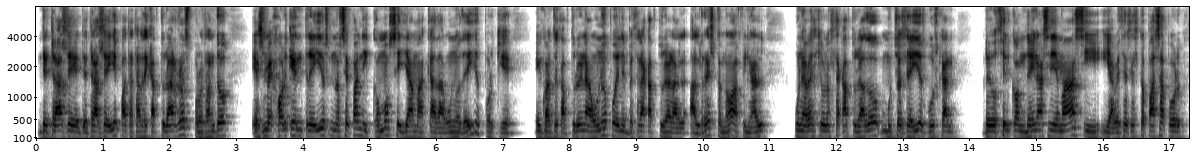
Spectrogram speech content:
detrás de, detrás de ellos para tratar de capturarlos. Por lo tanto, es mejor que entre ellos no sepan ni cómo se llama cada uno de ellos, porque en cuanto capturen a uno pueden empezar a capturar al, resto, ¿no? Al final, una vez que uno está capturado, muchos de ellos buscan reducir condenas y demás, y, a veces esto pasa por,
